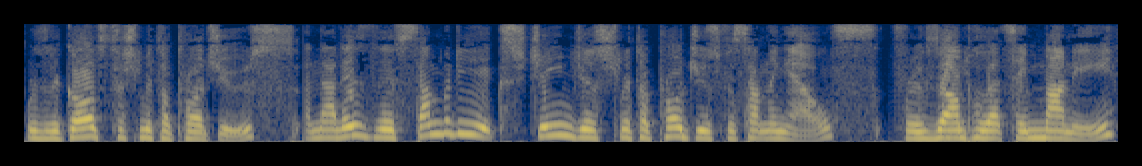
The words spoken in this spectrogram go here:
with regards to shmita produce, and that is that if somebody exchanges shmita produce for something else, for example, let's say money,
